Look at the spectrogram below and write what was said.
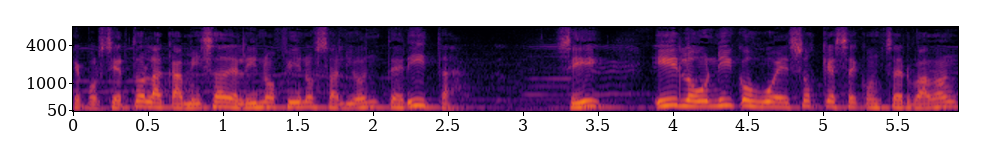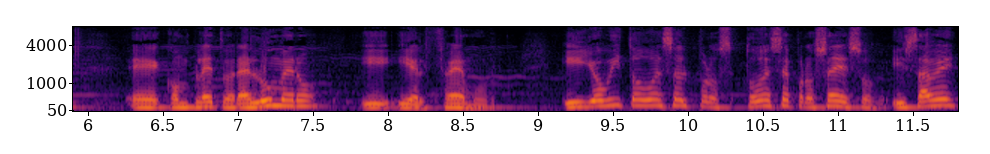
que por cierto la camisa de lino fino salió enterita, ¿sí? Y los únicos huesos que se conservaban eh, completo era el húmero y, el fémur. Y yo vi todo, proce- todo ese proceso. Y sabe,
